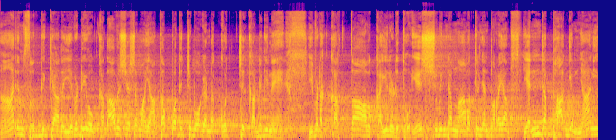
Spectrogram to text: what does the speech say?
ആരും ശ്രദ്ധിക്കാതെ എവിടെയോ കഥാവശേഷമായി അതപ്പതിച്ചു പോകേണ്ട കൊച്ചു കടുകിനെ ഇവിടെ കർത്താവ് കയ്യിലെടുത്തു. യേശുവിന്റെ നാമത്തിൽ ഞാൻ പറയാം എന്റെ ഭാഗ്യം. ഞാൻ ഈ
